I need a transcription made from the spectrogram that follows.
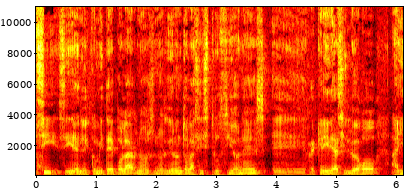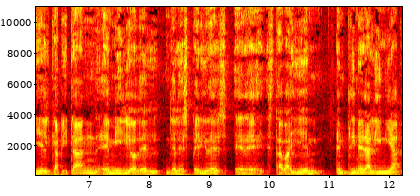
Sí, sí, en el Comité Polar nos, nos dieron todas las instrucciones eh, requeridas y luego ahí el capitán Emilio del, del Esperides eh, estaba ahí en, en primera línea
